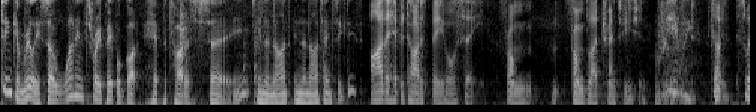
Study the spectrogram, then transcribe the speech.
Dinkum, really. So one in three people got hepatitis C in the ni- in the 1960s. Either hepatitis B or C from from blood transfusion. Really? So, so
